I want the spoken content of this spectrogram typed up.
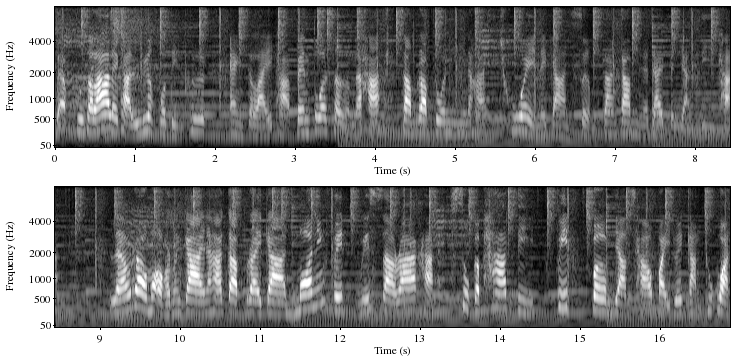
แบบครูซาร่าเลยค่ะ เลือกโปรตีนพืชแองเจไลท์ค่ะ เป็นตัวเสริมนะคะสำหรับตัวนี้นะคะ ช่วยในการเสริมสร้างกล้ามเนื้อได้เป็นอย่างดีค่ะแล้วเรามาออกกำลังกายนะคะ กับรายการ Morning Fit with Sarah ค่ะ สุขภาพดี ฟิต เฟิร์มยามเช้าไปด้วยกันทุกวัน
